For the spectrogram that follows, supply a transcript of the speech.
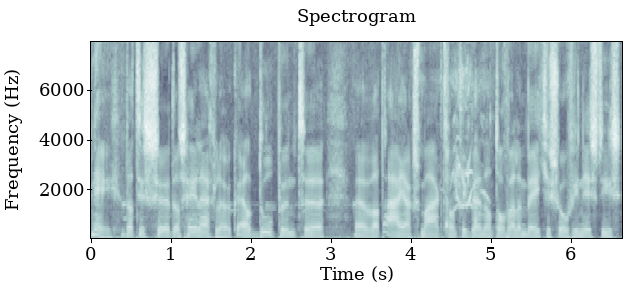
Nee, dat is, uh, dat is heel erg leuk. Elk doelpunt uh, uh, wat Ajax maakt, want ik ben dan toch wel een beetje chauvinistisch.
